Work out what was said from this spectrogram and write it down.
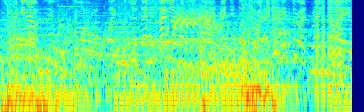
Was freaking out too, so like legit, I, had, I didn't have a good time. I did go through it. I did get through it, but I died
